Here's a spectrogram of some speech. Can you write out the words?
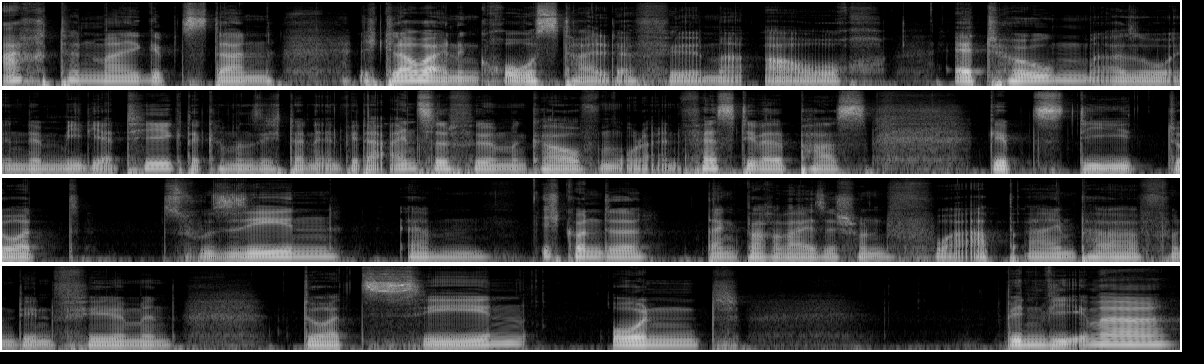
8. Mai gibt es dann, ich glaube, einen Großteil der Filme auch at home, also in der Mediathek. Da kann man sich dann entweder Einzelfilme kaufen oder einen Festivalpass. Gibt es die dort zu sehen. Ähm, ich konnte dankbarerweise schon vorab ein paar von den Filmen dort sehen und bin wie immer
